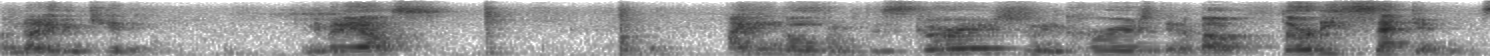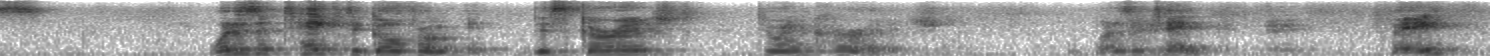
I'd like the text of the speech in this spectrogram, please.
I'm not even kidding. Anybody else? I can go from discouraged to encouraged in about 30 seconds. What does it take to go from discouraged to encouraged? What does it take? Faith. Faith?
